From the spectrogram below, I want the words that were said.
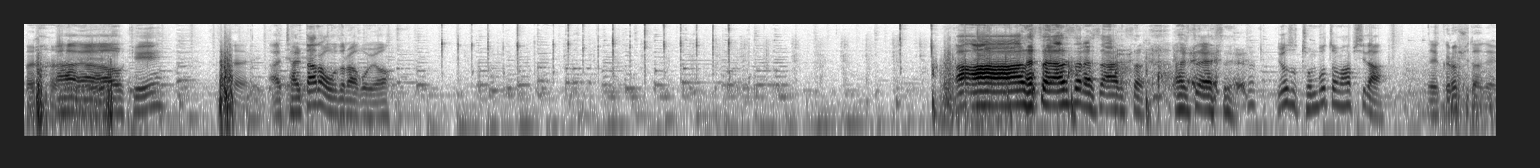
아, 아, 아, 오케이. 아, 잘 따라오더라고요. 아, 아, 알았어요, 알았어요, 알았어요, 알았어요, 알았어요, 알았어요. 여기서 존버 좀 합시다. 네, 그럽시다, 네.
